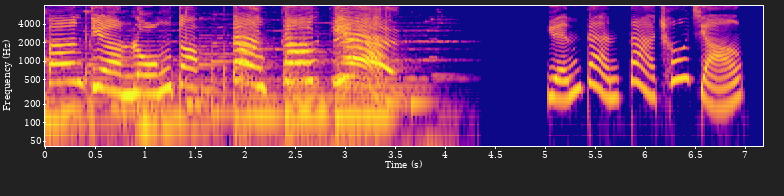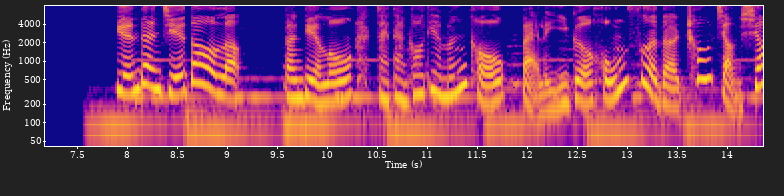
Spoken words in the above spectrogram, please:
斑点龙的蛋糕店。元旦大抽奖，元旦节到了，斑点龙在蛋糕店门口摆了一个红色的抽奖箱。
